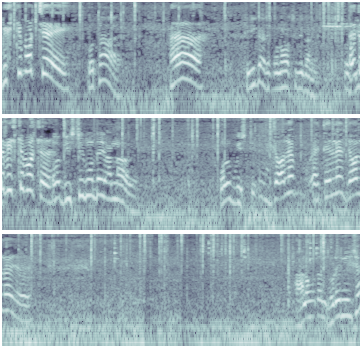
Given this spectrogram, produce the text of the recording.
বৃষ্টি পড়ছে। কোথায়? হ্যাঁ। ঠিক আছে কোনো অসুবিধা নেই। এই তো বৃষ্টি পড়ছে। ও বৃষ্টির মধ্যেই রান্না হবে। পড়ুক বৃষ্টি। জলে তেলে জল হয়ে যাবে। ভালো মতন ধরে নিয়েছে।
